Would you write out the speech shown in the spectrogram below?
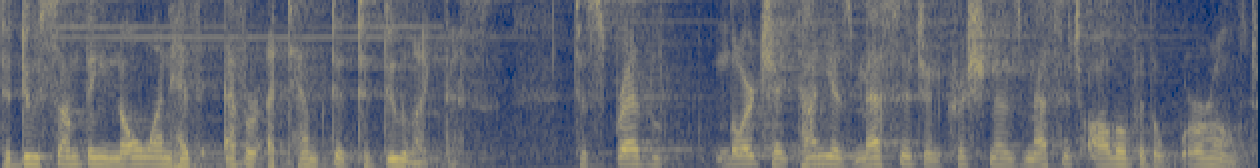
to do something no one has ever attempted to do like this to spread Lord Chaitanya's message and Krishna's message all over the world.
